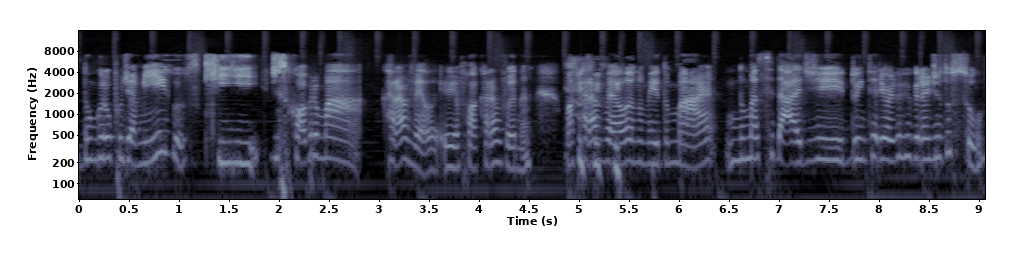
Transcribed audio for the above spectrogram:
de um grupo de amigos que descobre uma caravela, eu ia falar caravana, uma caravela no meio do mar, numa cidade do interior do Rio Grande do Sul.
